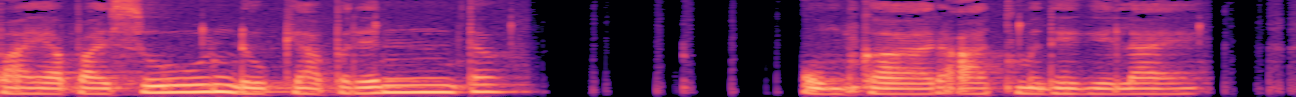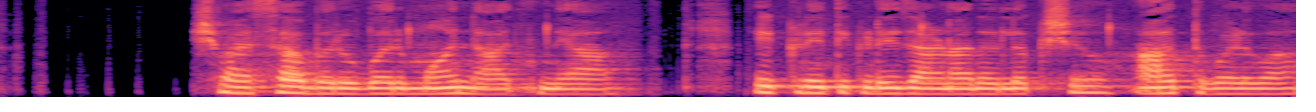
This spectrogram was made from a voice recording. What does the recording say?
पायापासून डोक्यापर्यंत ओंकार आतमध्ये गेलाय. श्वासाबरोबर मन आज्ञा. इकडे तिकडे जाणारं लक्ष आत वळवा.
